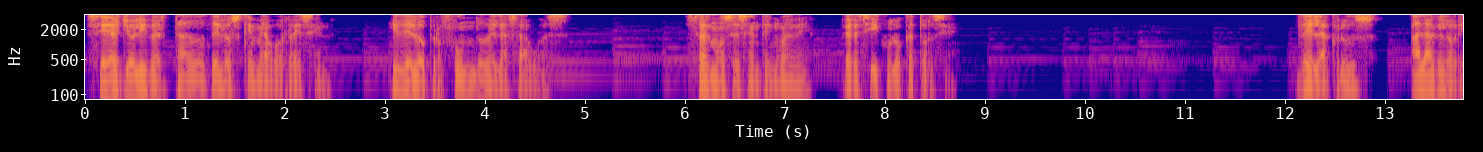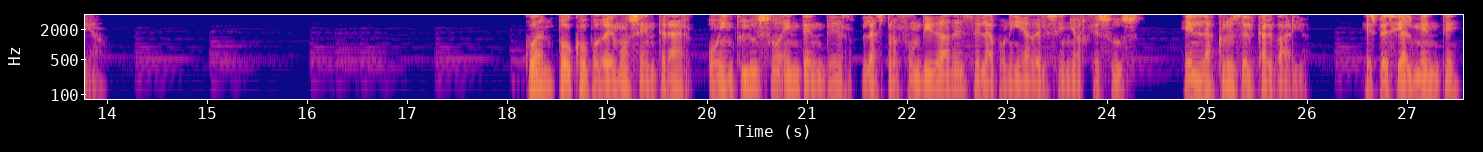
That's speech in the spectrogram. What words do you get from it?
Sea yo libertado de los que me aborrecen, y de lo profundo de las aguas. Salmo 69, versículo 14. De la cruz a la gloria. Cuán poco podemos entrar o incluso entender las profundidades de la agonía del Señor Jesús en la cruz del Calvario, especialmente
